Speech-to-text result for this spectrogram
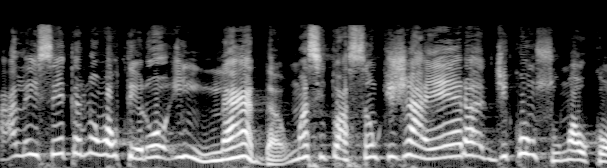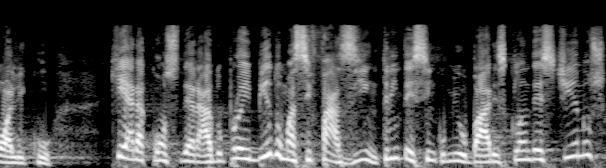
A lei seca não alterou em nada uma situação que já era de consumo alcoólico, que era considerado proibido, mas se fazia em 35 mil bares clandestinos,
